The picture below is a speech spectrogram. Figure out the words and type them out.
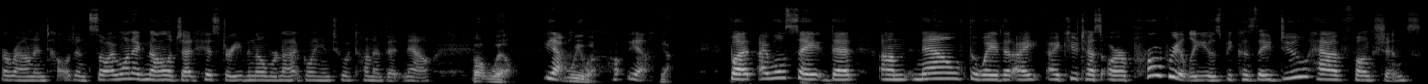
around intelligence. So I want to acknowledge that history, even though we're not going into a ton of it now. But will. Yeah. We will. Yeah. Yeah. But I will say that um, now the way that I, IQ tests are appropriately used because they do have functions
